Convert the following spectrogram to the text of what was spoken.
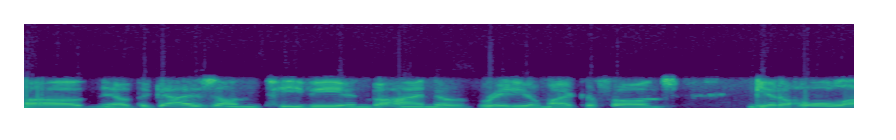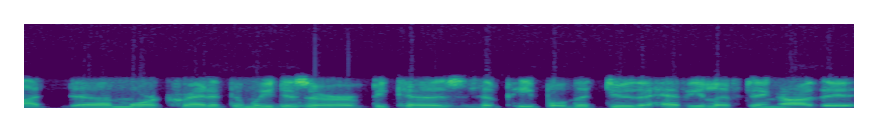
uh, you know, the guys on TV and behind the radio microphones get a whole lot uh, more credit than we deserve because the people that do the heavy lifting are the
